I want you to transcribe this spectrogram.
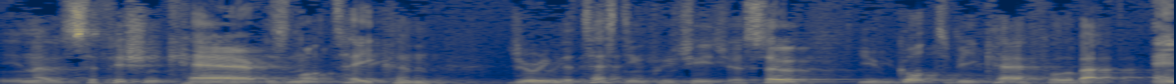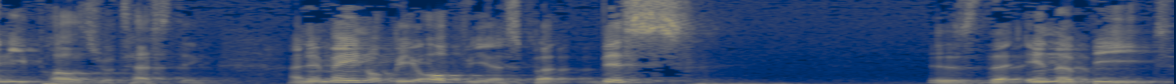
you know, sufficient care is not taken during the testing procedure. So you've got to be careful about any pearls you're testing. And it may not be obvious, but this is the inner bead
